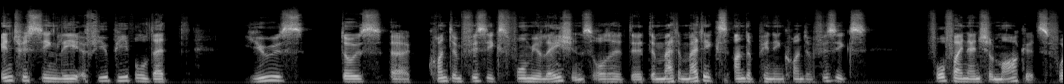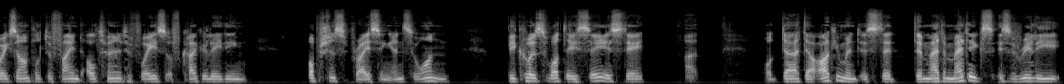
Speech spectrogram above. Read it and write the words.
interestingly a few people that use those uh, quantum physics formulations or the, the, the, mathematics underpinning quantum physics for financial markets, for example, to find alternative ways of calculating options pricing and so on. Because what they say is they, their, their argument is that the mathematics is really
